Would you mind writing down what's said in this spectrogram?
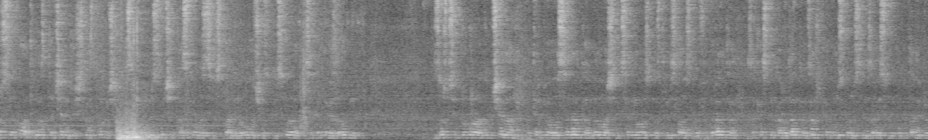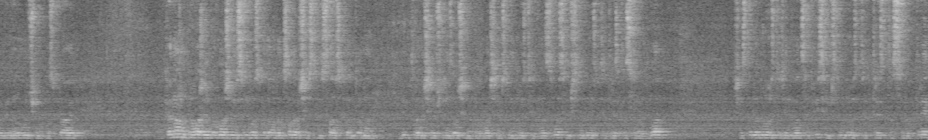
Товариство ухвала 13 червня 2016 року Черкаської случай Каської області в складі головуючого міської ради секретаря Зарубів з прокурора Купчина, потерпілого Василенка, обвинувачення Ксенія Волоського, Станіславського Федоренка, захисника Руденка, Олександра Кадмістовського залі суду по питанню про відвід головуючого по справі. Кримінальне провадження повноваження Сімборського Давида Олександровича, Станіславського Антона Вікторовича, вчинення злочину передбачення частини 228, частини 342, частини 2 статті 28, частини 2 статті 343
